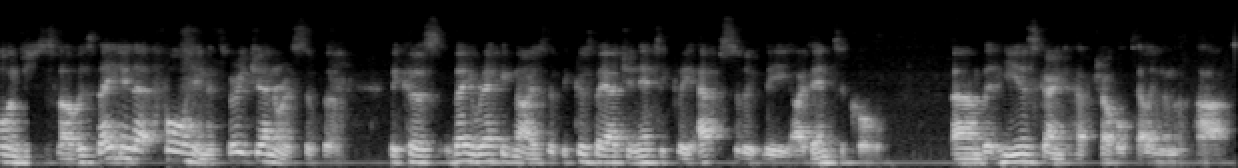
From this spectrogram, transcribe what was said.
call them Jesus lovers. They do that for him. It's very generous of them because they recognize that because they are genetically absolutely identical, um, that he is going to have trouble telling them apart.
